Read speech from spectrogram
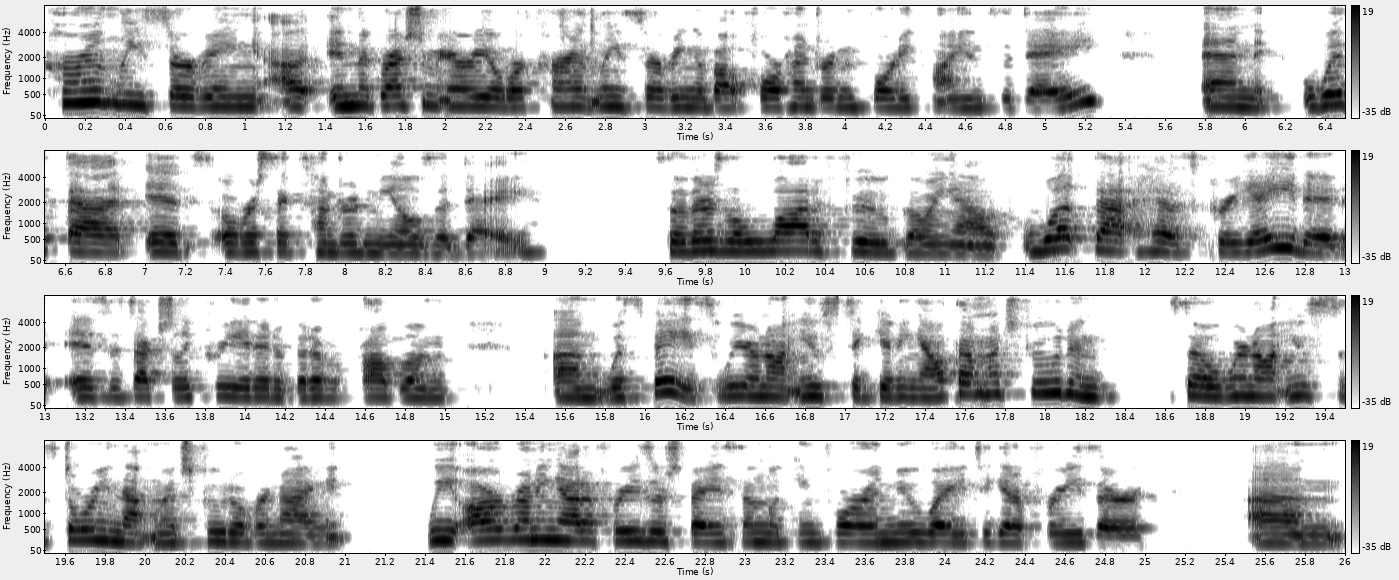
currently serving uh, in the Gresham area, we're currently serving about 440 clients a day. And with that, it's over 600 meals a day. So there's a lot of food going out. What that has created is it's actually created a bit of a problem um, with space. We are not used to giving out that much food, and so we're not used to storing that much food overnight. We are running out of freezer space and looking for a new way to get a freezer, um,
